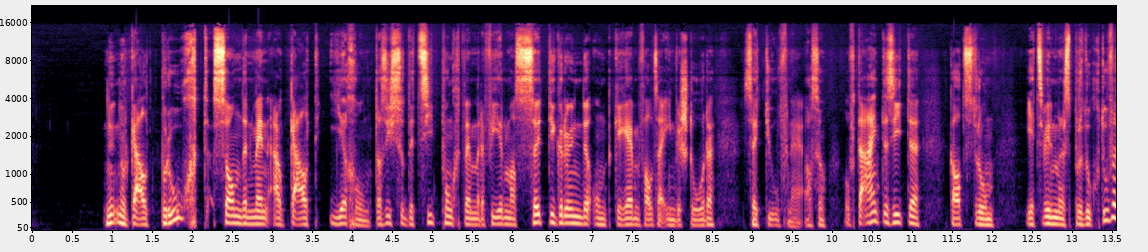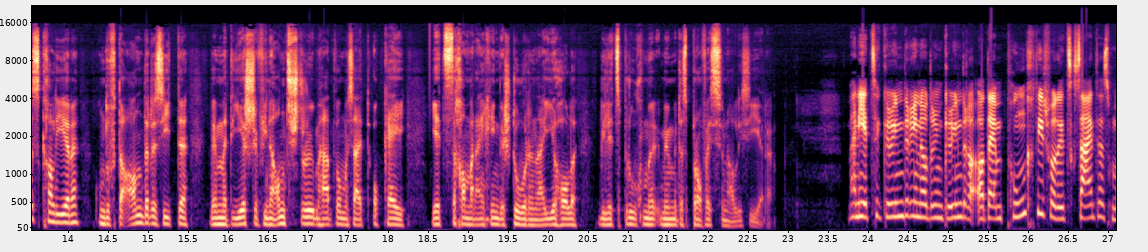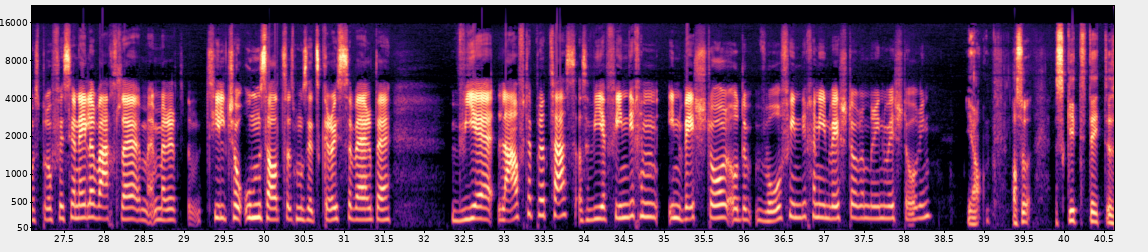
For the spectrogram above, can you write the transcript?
nicht nur Geld braucht, sondern wenn auch Geld einkommt. Das ist so der Zeitpunkt, wenn man eine Firma sollte gründen und gegebenenfalls auch Investoren sollte aufnehmen. Also auf der einen Seite geht es darum, jetzt will man das Produkt aufskalieren und auf der anderen Seite, wenn man die ersten Finanzströme hat, wo man sagt, okay, jetzt kann man eigentlich Investoren einholen, weil jetzt brauchen wir, müssen wir das professionalisieren. Wenn jetzt eine Gründerin oder ein Gründer an dem Punkt ist, wo du jetzt gesagt hast, es muss professioneller wechseln, man zielt schon Umsatz, es muss jetzt grösser werden, wie läuft der Prozess? Also wie finde ich einen Investor oder wo finde ich einen Investor oder Investorin? Ja, also es gibt dort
